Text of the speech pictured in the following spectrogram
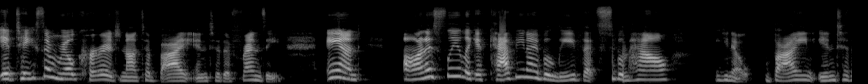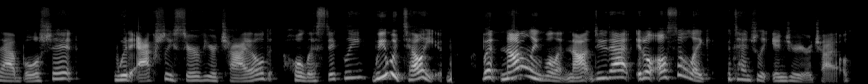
it takes some real courage not to buy into the frenzy. And honestly, like, if Cathy and I believe that somehow, you know, buying into that bullshit would actually serve your child holistically, we would tell you. But not only will it not do that, it'll also like potentially injure your child.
